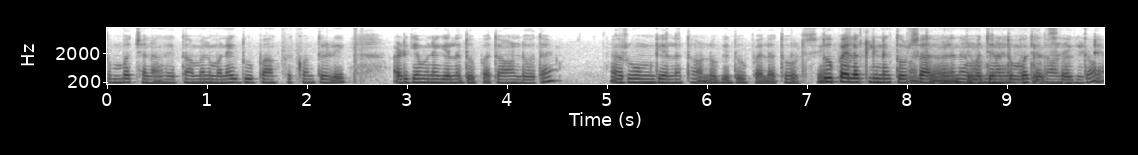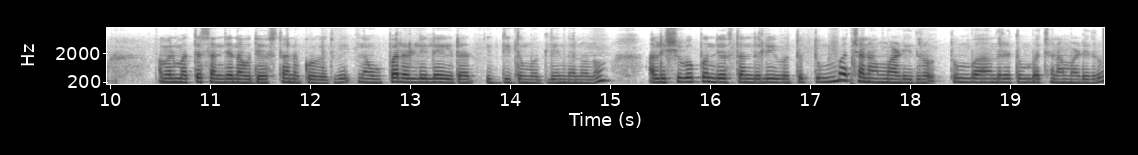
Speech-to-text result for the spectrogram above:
ತುಂಬ ಚೆನ್ನಾಗಾಯಿತು. ಆಮೇಲೆ ಮನೆಗೆ ಧೂಪ ಹಾಕಬೇಕು ಅಂತೇಳಿ ಅಡುಗೆ ಮನೆಗೆಲ್ಲ ಧೂಪ ತೊಗೊಂಡೋದೆ. ರೂಮ್ಗೆಲ್ಲ ತೊಗೊಂಡೋಗಿ ಧೂಪ ಎಲ್ಲ ತೋರಿಸಿ ಧೂಪ ಎಲ್ಲ ಕ್ಲೀನಾಗಿ ತೋರಿಸಾದ್ಮೇಲೆ ನಂಗೆ ಮಧ್ಯಾಹ್ನ ತುಂಬ ಆಗಿತ್ತು ಆಮೇಲೆ ಮತ್ತೆ ಸಂಜೆ ನಾವು ದೇವಸ್ಥಾನಕ್ಕೆ ಹೋಗಿದ್ವಿ. ನಾವು ಉಪ್ಪರಳ್ಳಿಲೇ ಇರೋ ಇದ್ದಿದ್ದು ಮೊದಲಿಂದನೂ ಅಲ್ಲಿ ಶಿವಪ್ಪನ ದೇವಸ್ಥಾನದಲ್ಲಿ ಇವತ್ತು ತುಂಬ ಚೆನ್ನಾಗಿ ಮಾಡಿದರು. ತುಂಬ ಅಂದರೆ ತುಂಬ ಚೆನ್ನಾಗಿ ಮಾಡಿದರು.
